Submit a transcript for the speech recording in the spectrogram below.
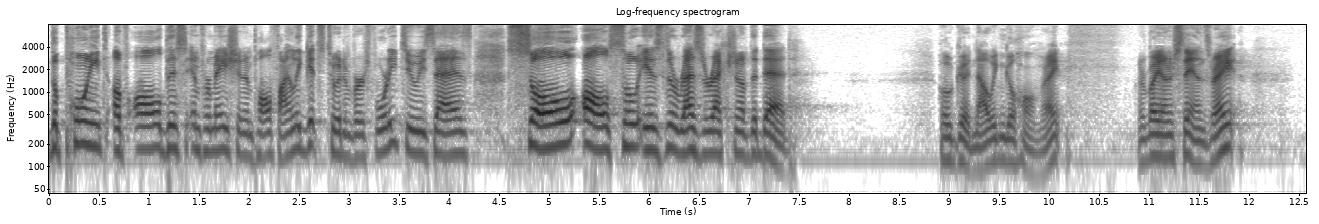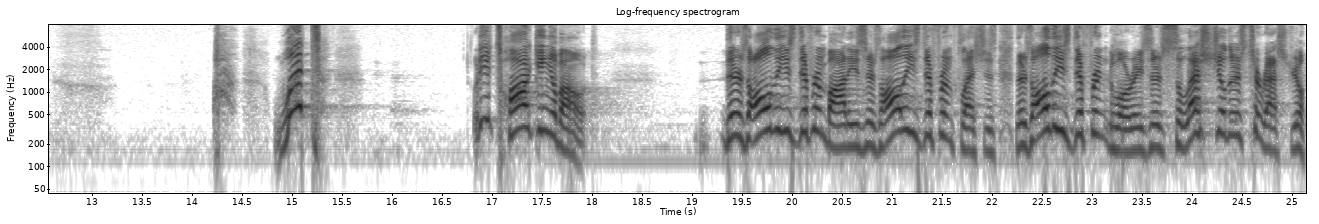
the point of all this information, and Paul finally gets to it in verse 42. He says, So also is the resurrection of the dead. Oh, good. Now we can go home, right? Everybody understands, right? what? What are you talking about? There's all these different bodies, there's all these different fleshes, there's all these different glories, there's celestial, there's terrestrial,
